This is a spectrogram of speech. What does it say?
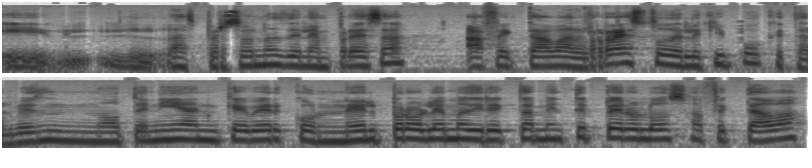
y las personas de la empresa afectaba al resto del equipo que tal vez no tenían que ver con el problema directamente, pero los afectaba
